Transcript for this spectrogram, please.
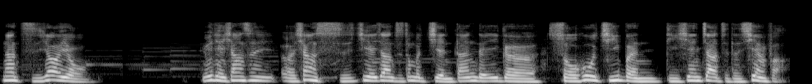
那只要有。有点像是呃，像十诫这样子这么简单的一个守护基本底线价值的宪法，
